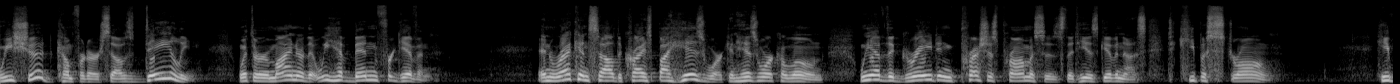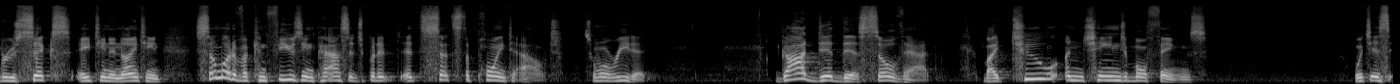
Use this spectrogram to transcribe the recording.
We should comfort ourselves daily with the reminder that we have been forgiven and reconciled to Christ by his work and his work alone. We have the great and precious promises that he has given us to keep us strong. Hebrews 6, 18 and 19, somewhat of a confusing passage, but it, it sets the point out. So we'll read it. God did this so that by two unchangeable things, which is,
